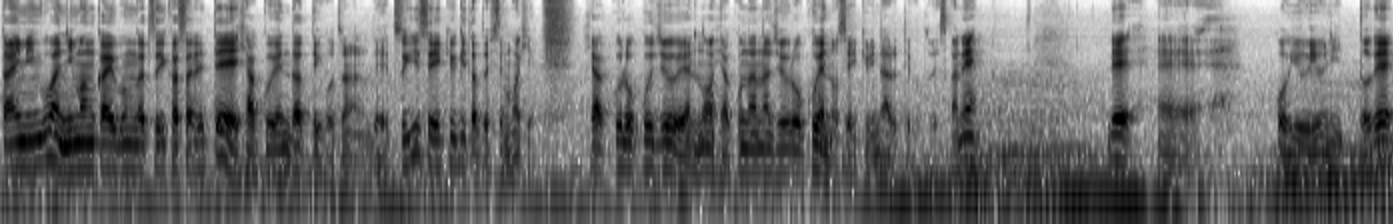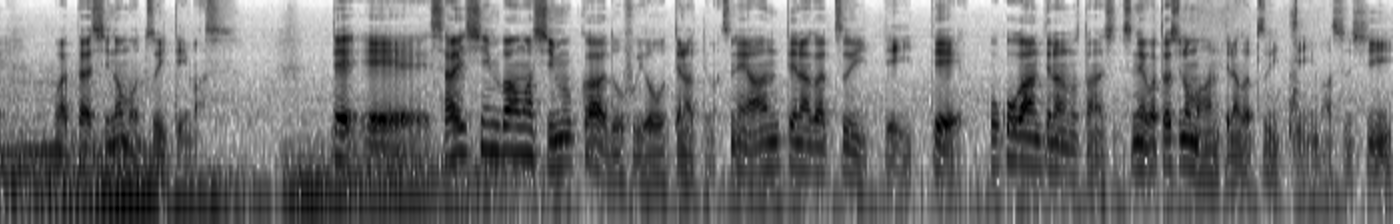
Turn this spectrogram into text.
タイミングは2万回分が追加されて100円だっていうことなので次請求来たとしても160円の176円の請求になるということですかね。で、えーこういうユニットで私のもついています。で、えー最新版は SIM カード不要ってなってますね。アンテナがついていて、ここがアンテナの端子ですね。私のもアンテナがついていますし、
